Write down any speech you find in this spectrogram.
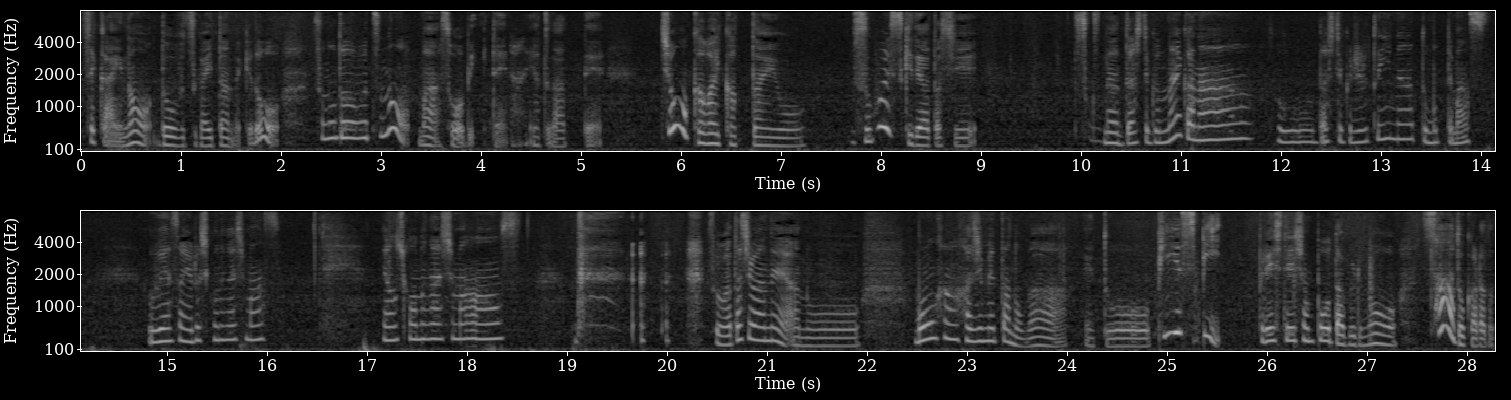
世界の動物がいたんだけどその動物の、まあ、装備みたいなやつがあって超可愛かったんよ。すごい好きで私。出してくんないかな。そう出してくれるといいなと思ってます。上谷さんよろしくお願いします。よろしくお願いします。そう私はねあのモンハン始めたのがえっと PSP プレイステーションポータブルのサードからだっ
